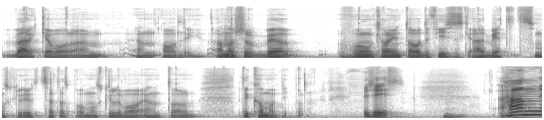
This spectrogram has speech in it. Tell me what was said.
verka vara en, en adlig. Annars så be, hon klarar inte av det fysiska arbetet som hon skulle utsättas på om hon skulle vara en av the common people. Precis. Han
